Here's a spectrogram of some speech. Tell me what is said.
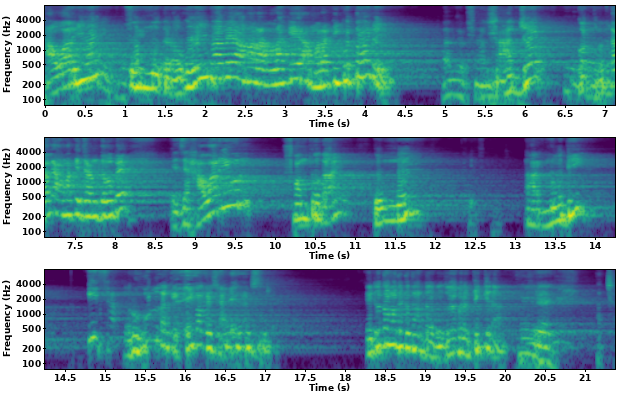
হাওয়ারিউন উম্মতেরা। ওইভাবে আমার আল্লাহকে আমরা কি করতে হবে? সাহায্য করতে হবে। তাহলে আমাকে জানতে হবে এই যে হাওয়ারিউন সম্প্রদায় উম্মত আর নবী ঈসা রুহুল্লাহকে কীভাবে সাহায্য করেছিল? এটা তো আমাদেরকে জানতে হবে বলে ঠিক কিনা? আচ্ছা।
